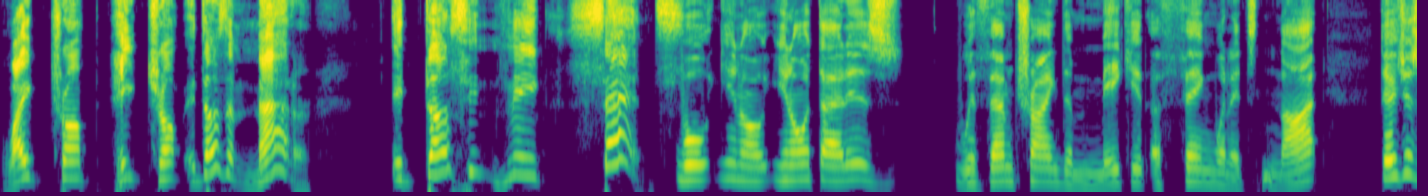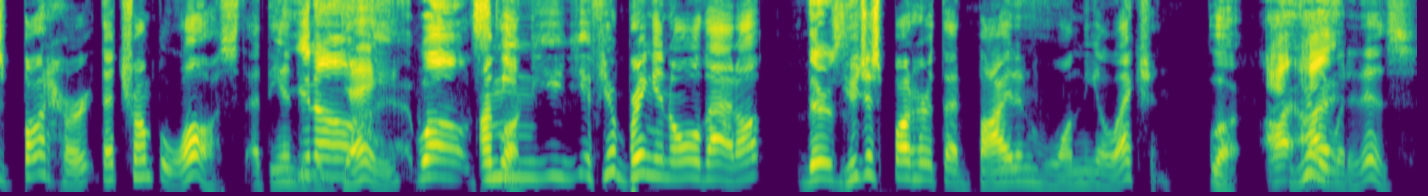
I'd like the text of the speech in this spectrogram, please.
like Trump, hate Trump, it doesn't matter. It doesn't make sense. Well, you know, you know what that is with them trying to make it a thing when it's not. They're just butthurt that Trump lost at the end you of know, the day. Uh, well, I look, mean, you, if you're bringing all that up, there's you're just butthurt that Biden won the election. look, I, Really, I what it is.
